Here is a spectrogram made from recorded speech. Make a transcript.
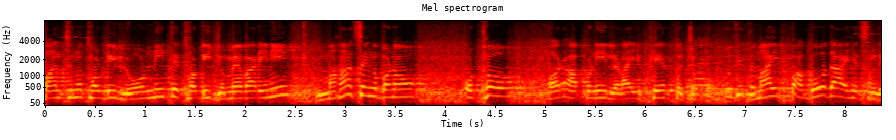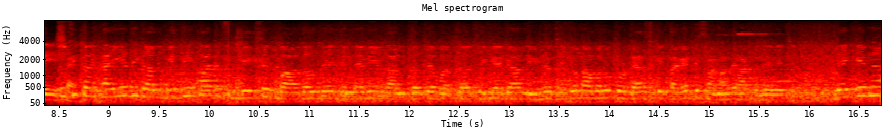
ਪੰਥ ਨੂੰ ਤੁਹਾਡੀ ਲੋੜ ਨਹੀਂ ਤੇ ਤੁਹਾਡੀ ਜ਼ਿੰਮੇਵਾਰੀ ਨਹੀਂ। ਮਹਾ ਸਿੰਘ ਬਣੋ ਉਠੋ ਔਰ ਆਪਣੀ ਲੜਾਈ ਫੇਰ ਤੋਂ ਚੁੱਕੋ। ਮਾਈ ਭਾਗੋ ਦਾ ਇਹ ਸੰਦੇਸ਼ ਹੈ। ਤੁਸੀਂ ਤਨਖਾਹੀਏ ਦੀ ਗੱਲ ਕੀਤੀ ਅੱਜ ਸੁਖਬੀਰ ਸਿੰਘ ਬਾਦਲ ਦੇ ਜਿੰਨੇ ਵੀ ਅਕਾਲੀ ਦਲ ਦੇ ਵਰਕਰ ਸੀਗੇ ਜਾਂ ਲੀਡਰ ਸੀਗੇ ਉਹਨਾਂ ਵੱਲੋਂ ਪ੍ਰੋਟੈਸਟ ਕੀਤਾ ਗਿਆ ਕਿਸਾਨਾਂ ਦੇ ਹੱਕ ਦੇ ਵਿੱਚ। ਲੇਕਿਨ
